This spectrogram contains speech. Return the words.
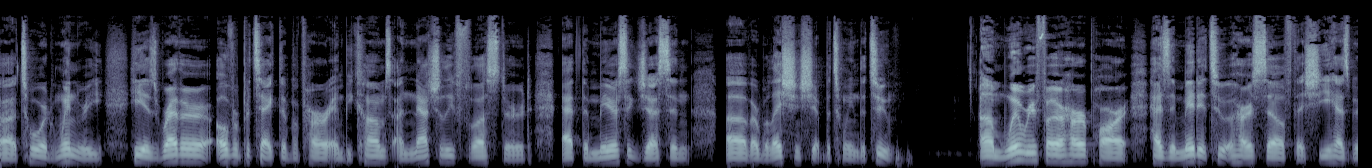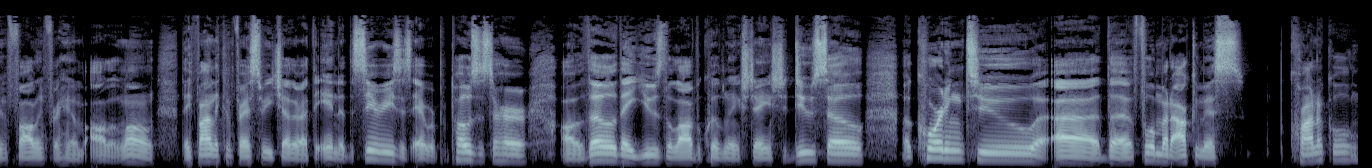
uh, toward Winry, he is rather overprotective of her and becomes unnaturally flustered at the mere suggestion of a relationship between the two. Um, Winry, for her part, has admitted to herself that she has been falling for him all along. They finally confess to each other at the end of the series as Edward proposes to her, although they use the law of equivalent exchange to do so. According to uh, the Full Metal Alchemist Chronicle,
